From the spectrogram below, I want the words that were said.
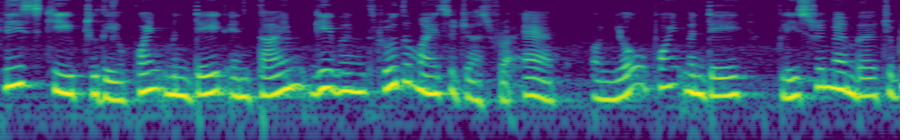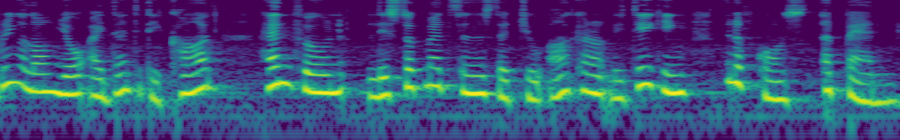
Please keep to the appointment date and time given through the MySejahtera app. On your appointment day, please remember to bring along your identity card, handphone, list of medicines that you are currently taking, and of course, a pen.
